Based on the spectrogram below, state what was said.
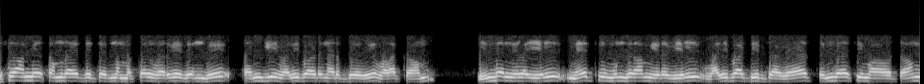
இஸ்லாமிய சமுதாயத்தைச் சேர்ந்த மக்கள் வருகை தந்து தங்கி வழிபாடு நடத்துவது வழக்கம். இந்த நிலையில் நேற்று முன்தினம் இரவில் வழிபாட்டிற்காக தென்காசி மாவட்டம்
